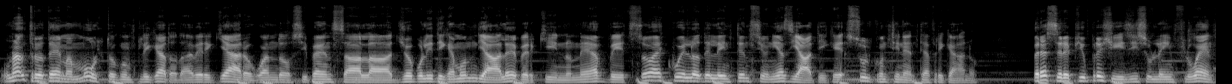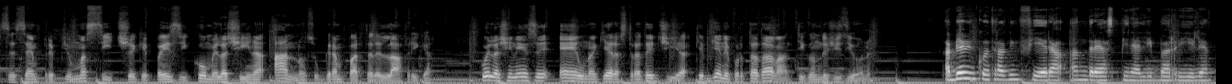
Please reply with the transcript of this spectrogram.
Un altro tema molto complicato da avere chiaro quando si pensa alla geopolitica mondiale, per chi non è avvezzo, è quello delle intenzioni asiatiche sul continente africano. Per essere più precisi sulle influenze sempre più massicce che paesi come la Cina hanno su gran parte dell'Africa. Quella cinese è una chiara strategia che viene portata avanti con decisione. Abbiamo incontrato in fiera Andrea Spinelli Barrile,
